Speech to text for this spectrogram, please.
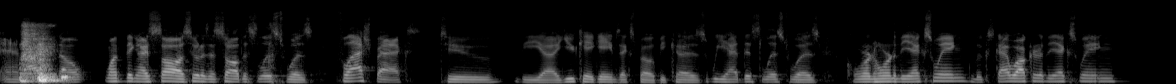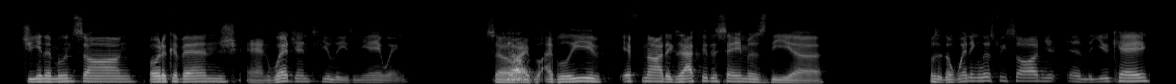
And I, you know, one thing I saw as soon as I saw this list was flashbacks to the uh, UK Games Expo because we had this list was Corran Horn in the X-wing, Luke Skywalker in the X-wing, Gina Moonsong, Bodica Venj, and Wedge Antilles in the A-wing. So I, Yep. b- I believe, if not exactly the same as the uh, was it the winning list we saw in, in the UK?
